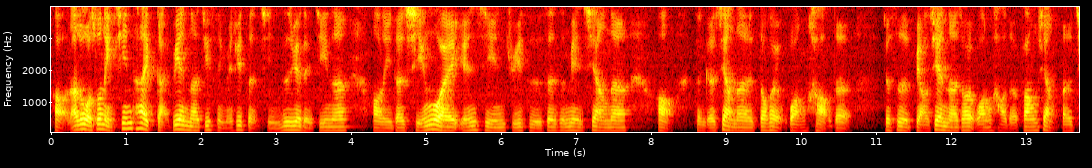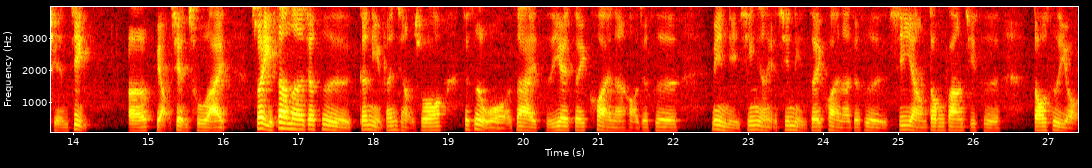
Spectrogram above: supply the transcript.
好，那如果说你心态改变呢，即使你没去整形，日月累积呢，哦，你的行为、言行举止，甚至面相呢，哦，整个相呢都会往好的，就是表现呢都会往好的方向而前进，而表现出来。所以以上呢，就是跟你分享说，就是我在职业这一块呢，哈，就是命理、心灵、心灵这一块呢，就是西洋、东方其实都是有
